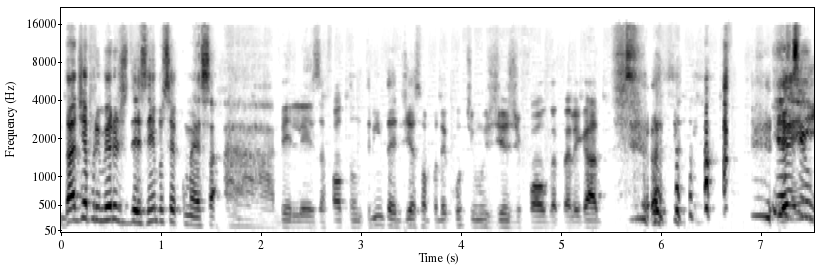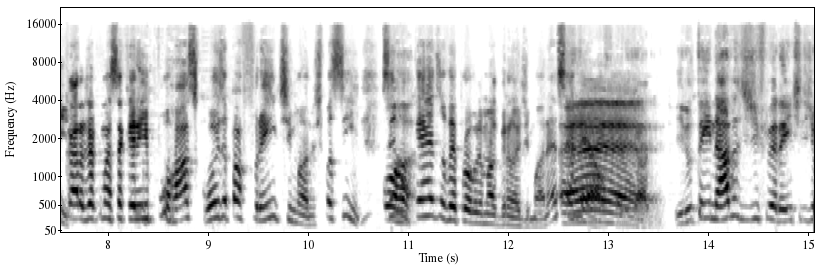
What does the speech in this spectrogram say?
Da dia 1 de dezembro você começa, ah, beleza, faltam 30 dias pra poder curtir uns dias de folga, tá ligado? E, aí assim- o cara já começa a querer empurrar as coisas pra frente, mano. Tipo assim, você Porra. não quer resolver problema grande, mano. Essa é, a real, tá ligado? É, e não tem nada de diferente de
